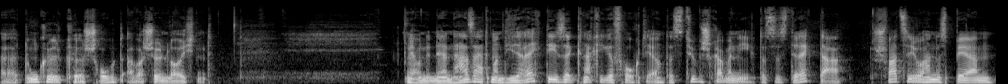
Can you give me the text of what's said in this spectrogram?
äh, dunkel kirschrot, aber schön leuchtend. Ja, und in der Nase hat man direkt diese knackige Frucht, ja, das ist typisch Cabernet, das ist direkt da. Schwarze Johannisbeeren,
